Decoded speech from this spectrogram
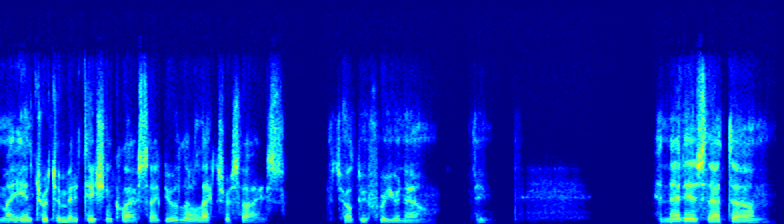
my intro to meditation class, I do a little exercise, which I'll do for you now. Okay? And that is that um,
